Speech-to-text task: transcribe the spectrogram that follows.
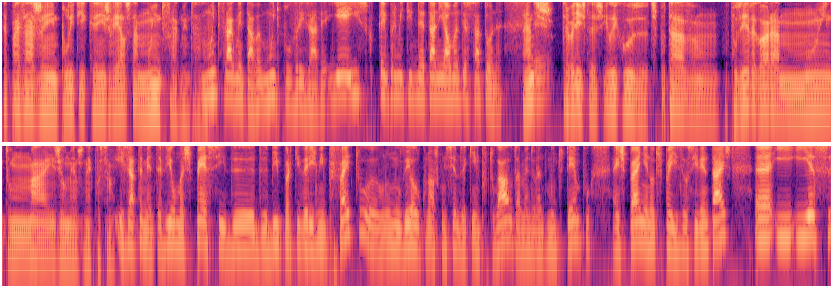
a paisagem política em Israel está muito fragmentada. Muito fragmentada, muito pulverizada. E é isso que tem permitido Netanyahu manter-se à tona. Antes, é... trabalhistas e Likud disputavam o poder, agora há muito mais elementos na equação. Exatamente. Havia uma espécie de, de bipartidarismo imperfeito, um modelo que nós conhecemos aqui em Portugal, também durante muito tempo, em Espanha, outros países ocidentais, uh, e, e esse,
